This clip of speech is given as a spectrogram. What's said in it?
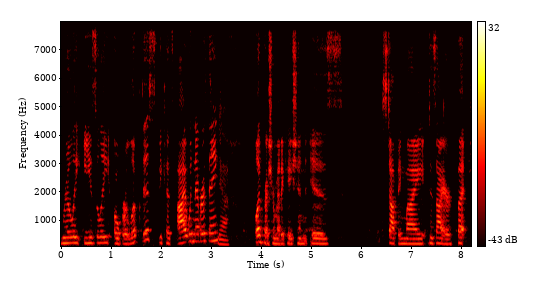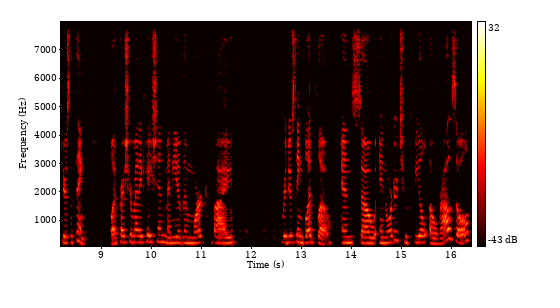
really easily overlook this because I would never think yeah. blood pressure medication is stopping my desire. But here's the thing blood pressure medication, many of them work by reducing blood flow. And so, in order to feel arousal,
